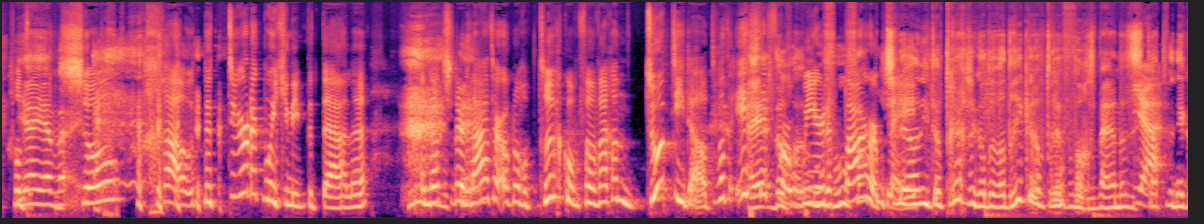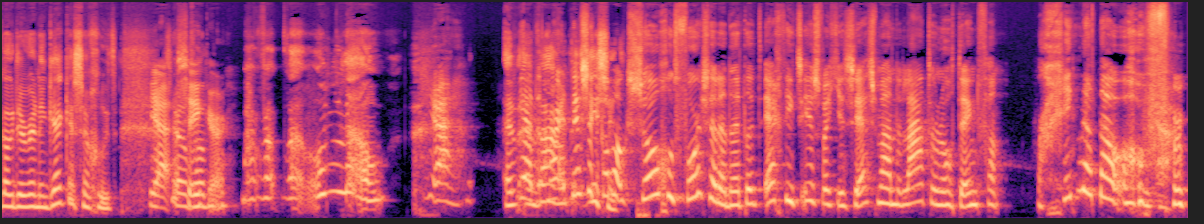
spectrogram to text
Ik vond Ja, het ja, maar- zo goud. natuurlijk moet je niet betalen. En dat ze er later ook nog op terugkomt van waarom doet hij dat? Wat is Eh, dit voor weirde hoe, hoe vaak komt ze er wel powerplay? niet op terug? Ze komt er wel drie keer op terug volgens mij. En dat, is, Ja. dat vind ik ook de running gag is zo goed. Ja, Zo van, zeker. maar wa- waarom nou? Ja, En, Ja, en dat- waarom maar het is, ik kan me ook zo goed voorstellen dat het echt iets is wat je zes maanden later nog denkt van, waar ging dat nou over?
